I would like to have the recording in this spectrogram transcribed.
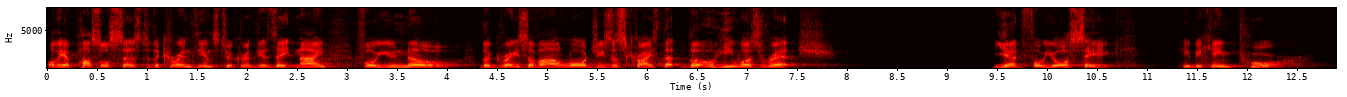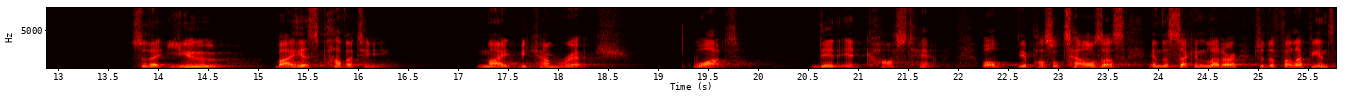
Well, the apostle says to the Corinthians, 2 Corinthians 8 9, For you know the grace of our Lord Jesus Christ, that though he was rich, yet for your sake he became poor, so that you, by his poverty, might become rich. What did it cost him? Well, the apostle tells us in the second letter to the Philippians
